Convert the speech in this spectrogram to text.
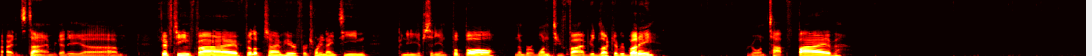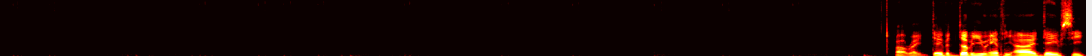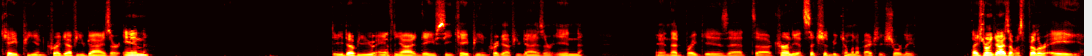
All right, it's time. We got a uh, 15-5 filler time here for 2019 Panini Obsidian Football, number 125. Good luck, everybody. We're going top five. All right. David W., Anthony I., Dave C., KP, and Craig F., you guys are in. DW, Anthony I., Dave C., KP, and Craig F., you guys are in. And that break is at uh, currently at 6, should be coming up actually shortly. Thanks for joining, guys. That was filler A.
